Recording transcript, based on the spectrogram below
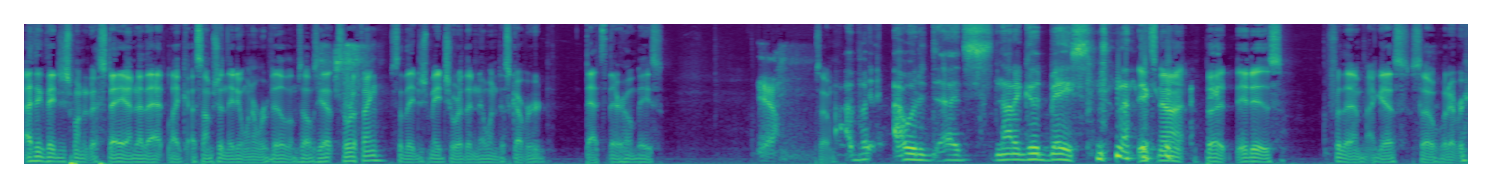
I think they just wanted to stay under that like assumption they didn't want to reveal themselves yet, sort of thing. So they just made sure that no one discovered that's their home base. Yeah. So Uh, but I would. Uh, it's not a good base. it's not, but it is for them, I guess. So whatever.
